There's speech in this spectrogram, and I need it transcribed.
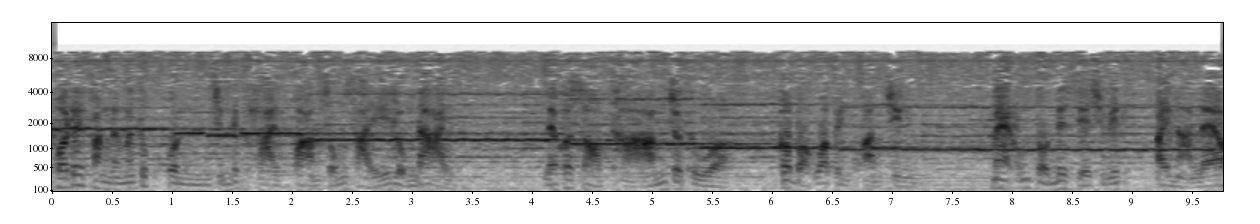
พอได้ฟังดังนั้นทุกคนจึงได้คลายความสงสัยลงได้ แล้วก็สอบถามเจ้าตัว ก็บอกว่าเป็นความจริง แม่ของตนได้เสียชีวิตไปนานแล้ว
